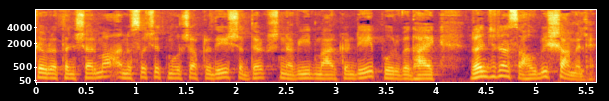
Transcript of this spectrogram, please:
शिवरतन शर्मा, अनुसूचित मोर्चा प्रदेश अध्यक्ष नवीन मार्कंडेय पूर्व विधायक रंजना साहू भी शामिल है।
